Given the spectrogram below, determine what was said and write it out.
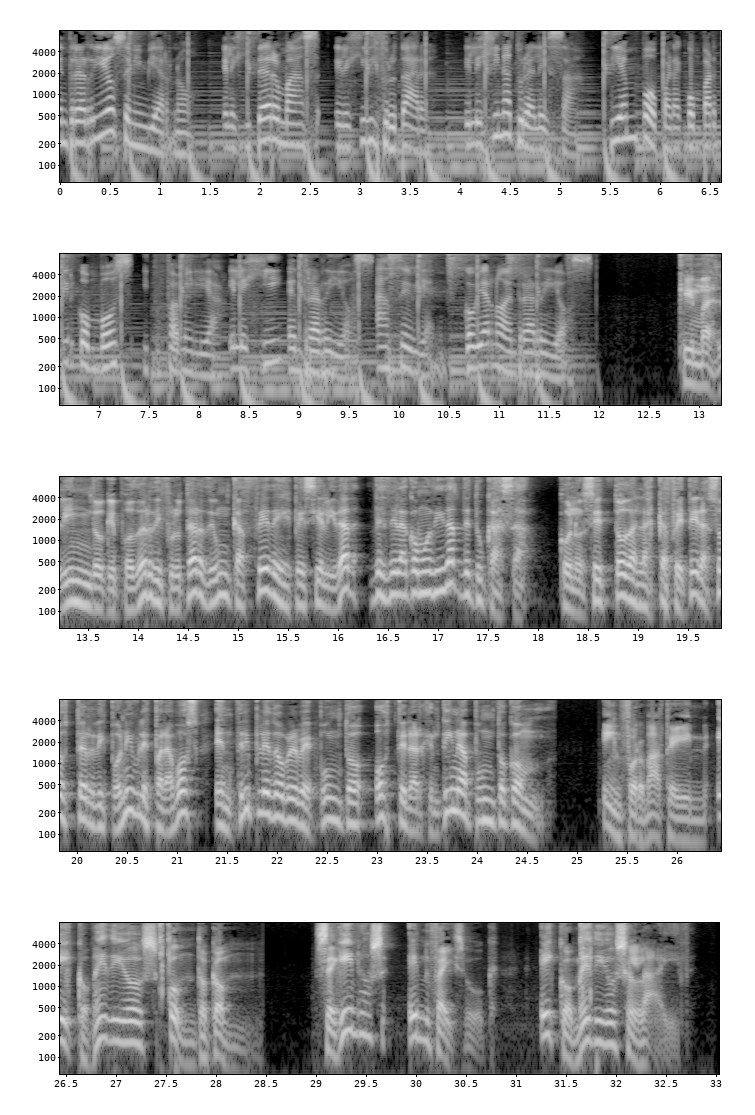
Entre ríos en invierno. Elegí termas, elegí disfrutar, elegí naturaleza. Tiempo para compartir con vos y tu familia. Elegí Entre Ríos. Hace bien. Gobierno de Entre Ríos. Qué más lindo que poder disfrutar de un café de especialidad desde la comodidad de tu casa. Conoce todas las cafeteras Oster disponibles para vos en www.osterargentina.com. Informate en ecomedios.com. Seguinos en Facebook, Ecomedios Live.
